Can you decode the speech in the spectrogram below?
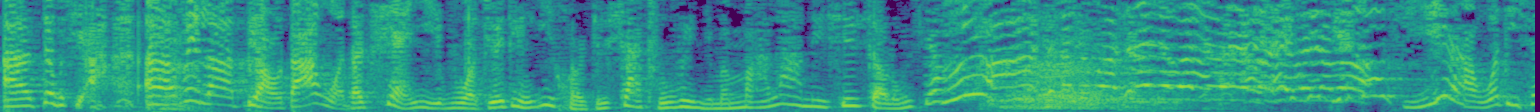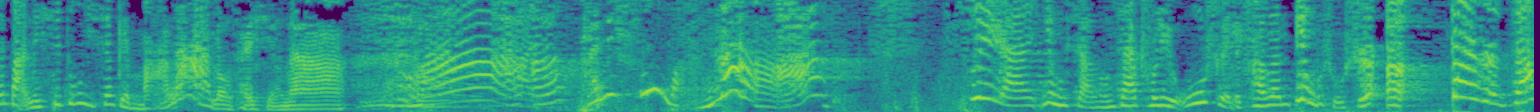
啊，对不起啊，啊，为了表达我的歉意，我决定一会儿就下厨为你们麻辣那些小龙虾。啊，现在就做，现在就做，现在先别着急呀、我得先把那些东西先给麻辣喽才行呢。妈啊，还没说完呢啊！虽然用小龙虾处理污水的传闻并不属实，嗯但是咱还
